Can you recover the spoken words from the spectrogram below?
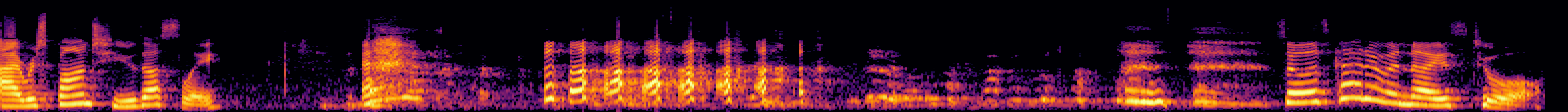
I respond to you thusly. so it's kind of a nice tool.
